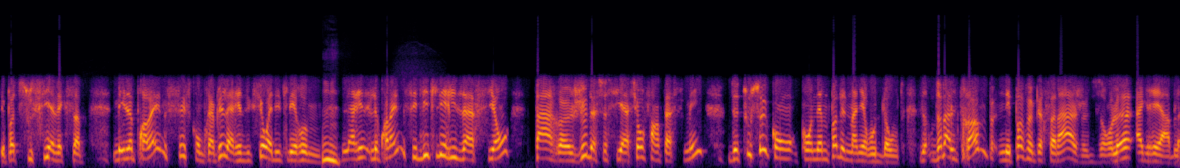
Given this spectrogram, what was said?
il y a pas de souci avec ça. Mais le problème, c'est ce qu'on pourrait appeler la réduction à l'Hitlerum. Hmm. Le problème, c'est l'hitlérisation par euh, jeu d'association fantasmé de tous ceux qu'on n'aime pas d'une manière ou de l'autre. Donald Trump n'est pas un personnage, disons-le, agréable.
